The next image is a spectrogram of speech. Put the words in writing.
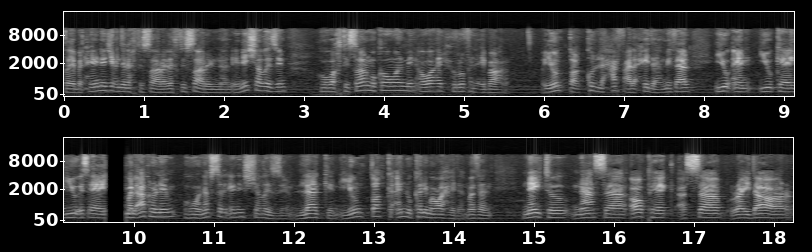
طيب الحين نجي عند الاختصار. الاختصار إن الانيشاليزم هو اختصار مكون من أوائل حروف العبارة. ينطق كل حرف على حدة مثال UN UK USA اما ال acronym هو نفس ال initialism لكن ينطق كأنه كلمة واحدة. مثلا ناتو ناسا اوبك الساب رادار.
